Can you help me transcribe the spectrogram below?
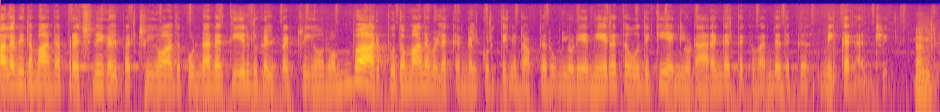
பலவிதமான பிரச்சனைகள் பற்றியும் அதுக்குண்டான தீர்வுகள் பற்றியும் ரொம்ப அற்புதமான விளக்கங்கள் கொடுத்தீங்க டாக்டர். உங்களுடைய நேரத்தை ஒதுக்கி எங்களோட அரங்கத்துக்கு வந்ததுக்கு மிக்க நன்றி. நன்றி.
